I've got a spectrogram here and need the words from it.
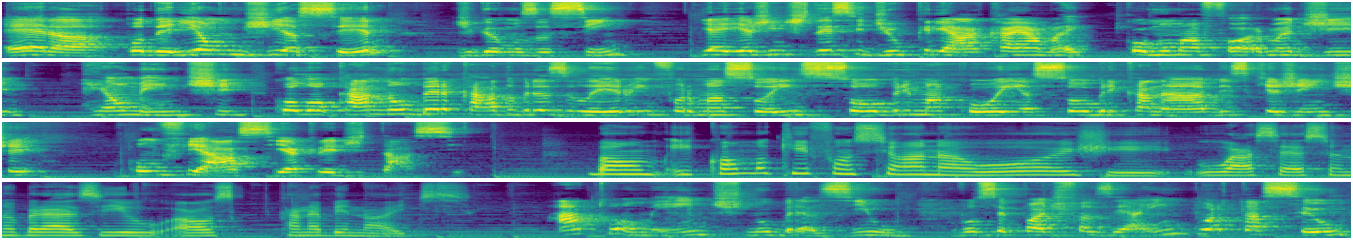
era poderia um dia ser, digamos assim. E aí a gente decidiu criar a Kayamai como uma forma de realmente colocar no mercado brasileiro informações sobre maconha, sobre cannabis que a gente confiasse e acreditasse. Bom, e como que funciona hoje o acesso no Brasil aos canabinoides? Atualmente, no Brasil, você pode fazer a importação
